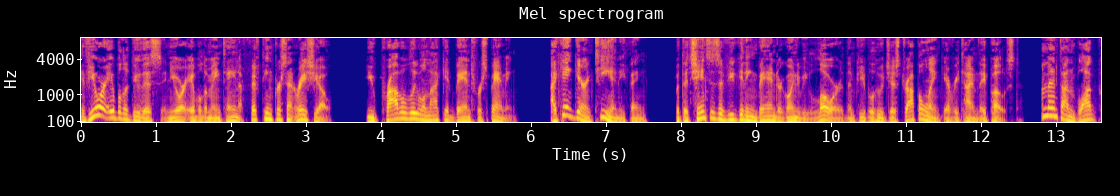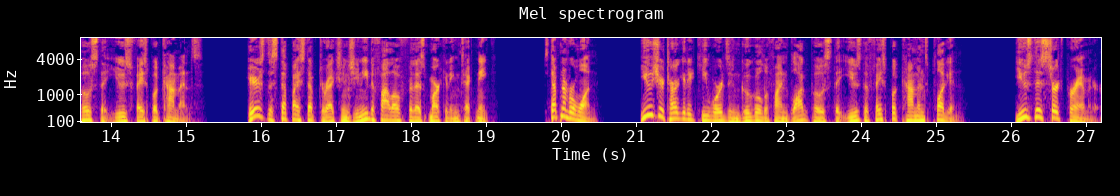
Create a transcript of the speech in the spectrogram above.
If you are able to do this and you are able to maintain a 15% ratio, you probably will not get banned for spamming. I can't guarantee anything, but the chances of you getting banned are going to be lower than people who just drop a link every time they post. Comment on blog posts that use Facebook comments. Here's the step-by-step directions you need to follow for this marketing technique. Step number one, use your targeted keywords in Google to find blog posts that use the Facebook Comments plugin. Use this search parameter,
